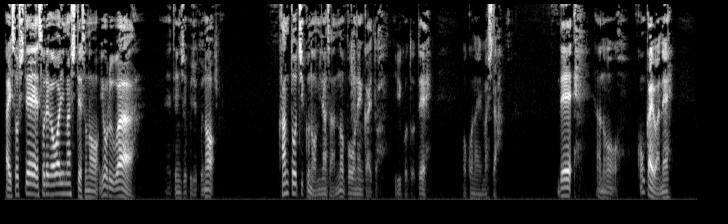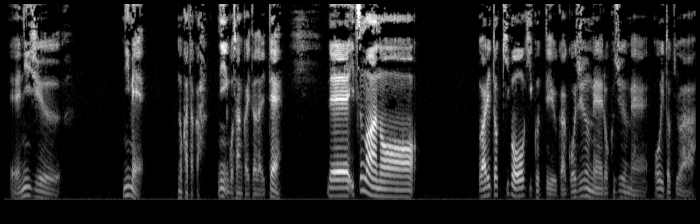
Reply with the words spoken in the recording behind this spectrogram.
はい、そして、それが終わりまして、その夜は、転職塾の関東地区の皆さんの忘年会ということで、行いました。で、あの、今回はね、22名の方か、にご参加いただいて、で、いつもあの、割と規模大きくっていうか、50名、60名、多い時は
